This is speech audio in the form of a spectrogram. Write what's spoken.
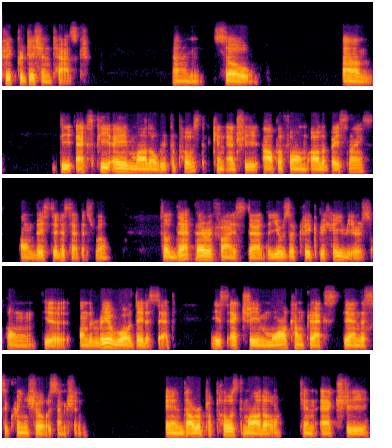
click prediction task. Um, so um, the XPA model we proposed can actually outperform all the baselines on this dataset as well. So that verifies that the user click behaviors on the on the real world dataset is actually more complex than the sequential assumption. And our proposed model can actually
